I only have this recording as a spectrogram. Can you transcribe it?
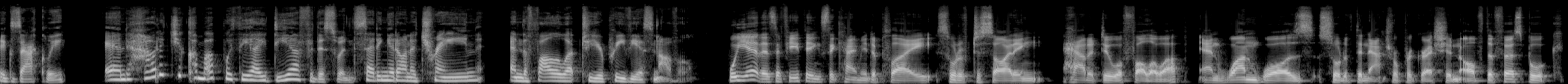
Exactly. And how did you come up with the idea for this one, setting it on a train and the follow up to your previous novel? Well, yeah, there's a few things that came into play, sort of deciding how to do a follow up. And one was sort of the natural progression of the first book,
